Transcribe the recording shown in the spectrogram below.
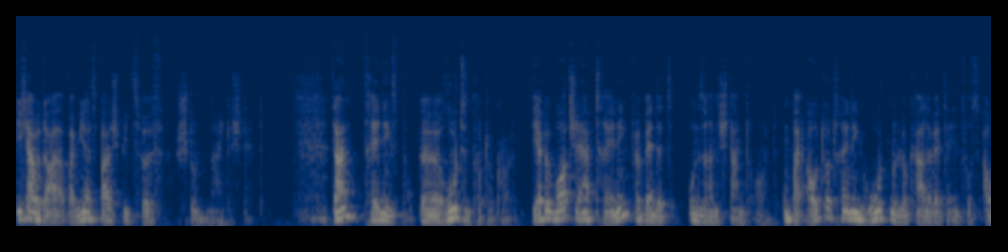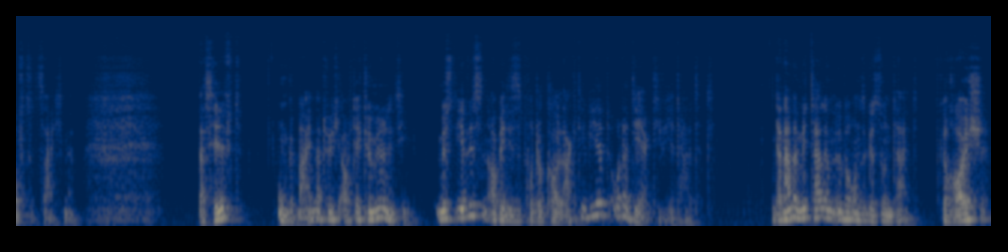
Ich habe da bei mir als Beispiel zwölf Stunden eingestellt. Dann Trainingsroutenprotokoll. Äh, die Apple Watch App Training verwendet unseren Standort, um bei Outdoor-Training Routen und lokale Wetterinfos aufzuzeichnen. Das hilft ungemein natürlich auch der Community. Müsst ihr wissen, ob ihr dieses Protokoll aktiviert oder deaktiviert haltet. Dann haben wir Mitteilungen über unsere Gesundheit. Geräusche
